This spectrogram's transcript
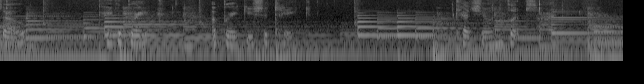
So, take a break, a break you should take. Catch you on the flip side.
